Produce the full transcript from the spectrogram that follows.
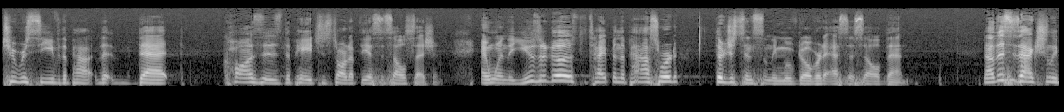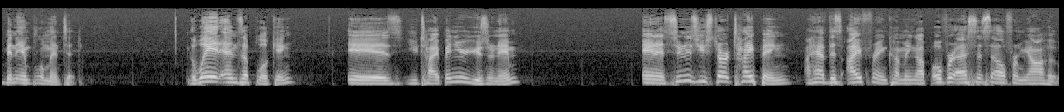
to receive the pa- that, that causes the page to start up the SSL session. And when the user goes to type in the password, they're just instantly moved over to SSL then. Now, this has actually been implemented. The way it ends up looking is you type in your username, and as soon as you start typing, I have this iframe coming up over SSL from Yahoo.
